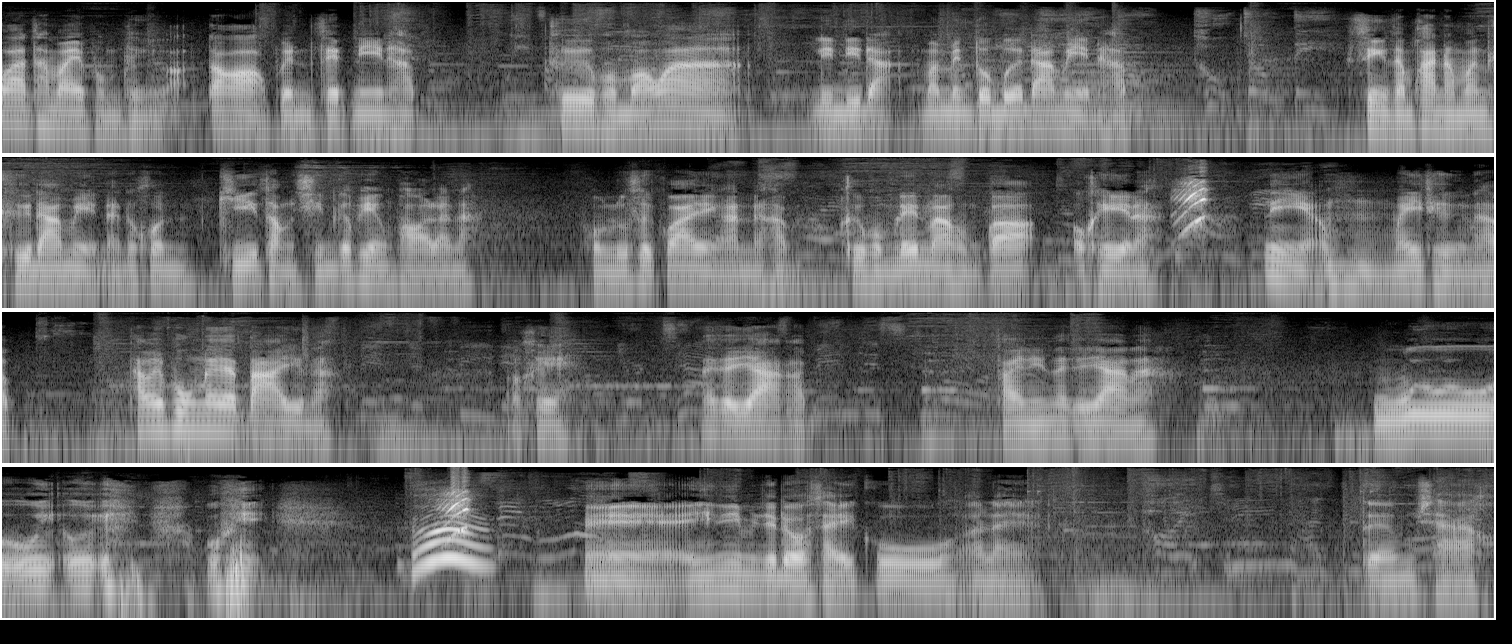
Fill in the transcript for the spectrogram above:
ว่าทำไมผมถึงต้องออกเป็นเซตนี้นะครับ คือผมมองว่าลินดิดอะมันเป็นตัวเบิร์ดดาเมจนะครับ สิ่งสำคัญของมันคือดาเมจนะทุกคนคีสองชิ้นก็เพียงพอแล้วนะ ผมรู้สึกว่าอย่างนั้นนะครับ คือผมเล่นมาผมก็โอเคนะ นี่อืมไม่ถึงนะครับ ถ้าไม่พุ่งน่าจะตายอยู่นะ โอเค น่าจะยากครับ ไฟนี้น่าจะยากนะ อุ้ยอุ้ยอุ้ยอุ้ยอุ้ย เอ้ไอ้นี่มันจะโดดใส่กูอะไรอะเติมช้าโค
